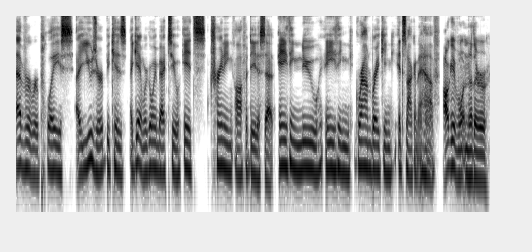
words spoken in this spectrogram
ever replace a user because again we're going back to it's training off a data set anything new anything groundbreaking it's not going to have I'll give one another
